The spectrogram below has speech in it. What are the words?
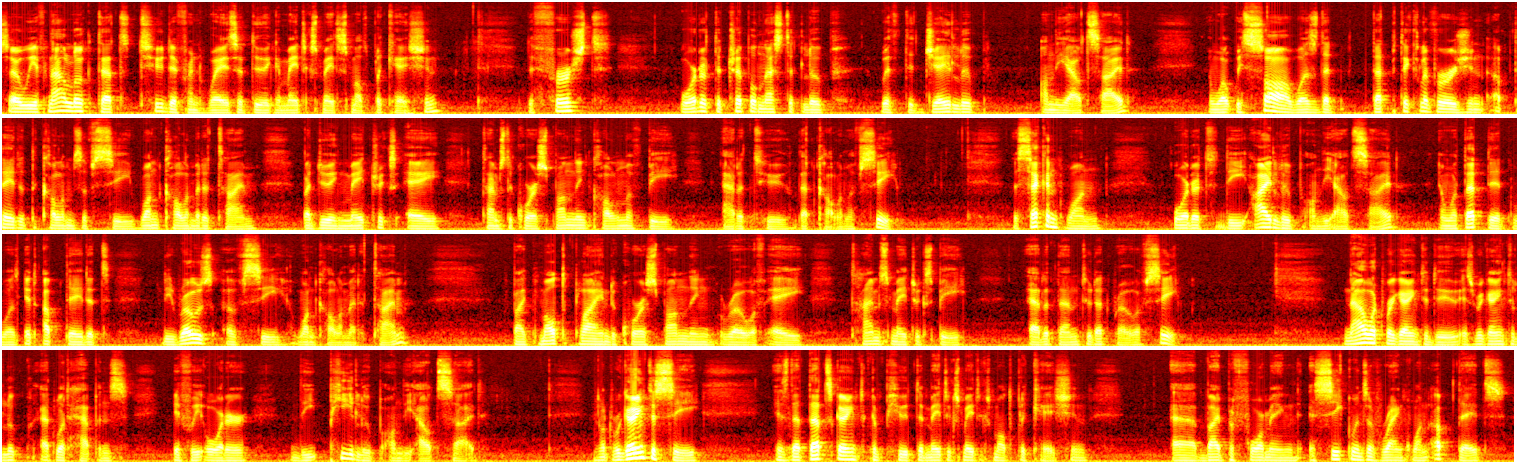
So we have now looked at two different ways of doing a matrix-matrix multiplication. The first ordered the triple nested loop with the J loop on the outside. And what we saw was that that particular version updated the columns of C one column at a time by doing matrix A times the corresponding column of B added to that column of C. The second one ordered the I loop on the outside and what that did was it updated the rows of C one column at a time by multiplying the corresponding row of A times matrix B added then to that row of C. Now what we're going to do is we're going to look at what happens if we order the P loop on the outside. And what we're going to see is that that's going to compute the matrix-matrix multiplication uh, by performing a sequence of rank 1 updates,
